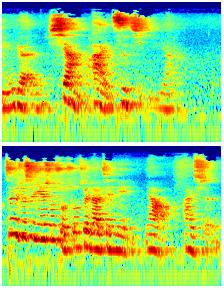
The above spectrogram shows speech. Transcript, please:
邻人像爱自己一样。这个就是耶稣所说最大诫命，要爱神，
